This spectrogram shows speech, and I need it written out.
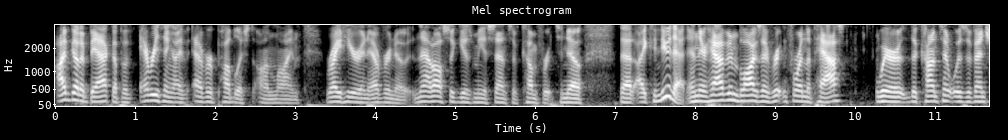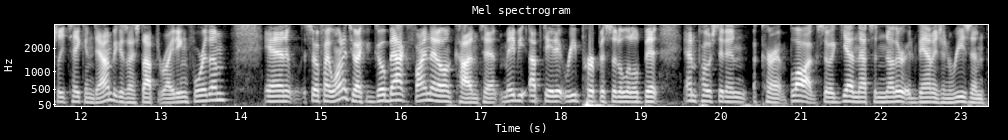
I've got a backup of everything I've ever published online right here in Evernote. And that also gives me a sense of comfort to know that I can do that. And there have been blogs I've written for in the past where the content was eventually taken down because I stopped writing for them. And so if I wanted to, I could go back, find that old content, maybe update it, repurpose it a little bit, and post it in a current blog. So again, that's another advantage and reason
